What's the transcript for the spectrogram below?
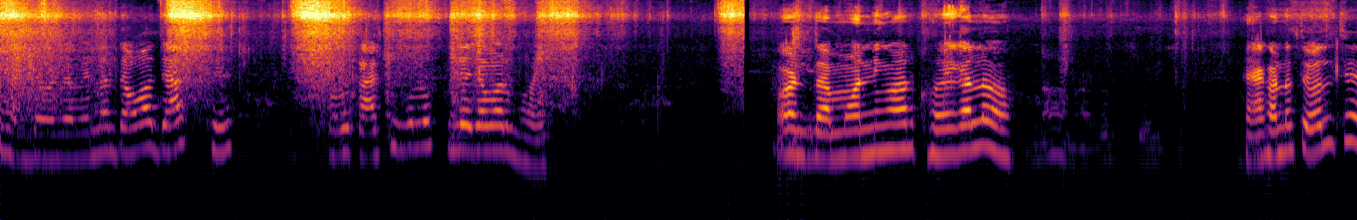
ঝাড় দেওয়া যাবে না দেওয়া যাচ্ছে তবে কাঠিগুলো খুলে যাওয়ার ভয়। ওর দা মর্নিং ওয়ার্ক হয়ে গেল? এখনও চলছে?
